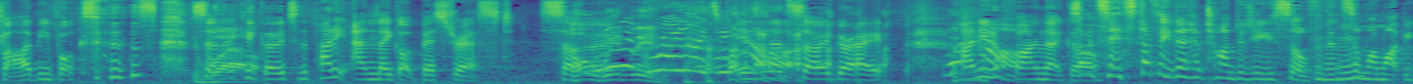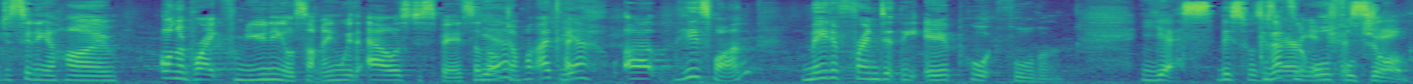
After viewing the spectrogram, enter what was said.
Barbie boxes so Wow. they could go to the party, and they got best dressed. So Oh, win-win. Great idea. Isn't that so great? I need to find that guy. So it's, it's stuff that you don't have time to do yourself, and then someone might be just sitting at home on a break from uni or something with hours to spare, so Yeah. they'll jump on. Okay, Yeah. uh, here's one. Meet a friend at the airport for them. yes, this was Because that's an awful job.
